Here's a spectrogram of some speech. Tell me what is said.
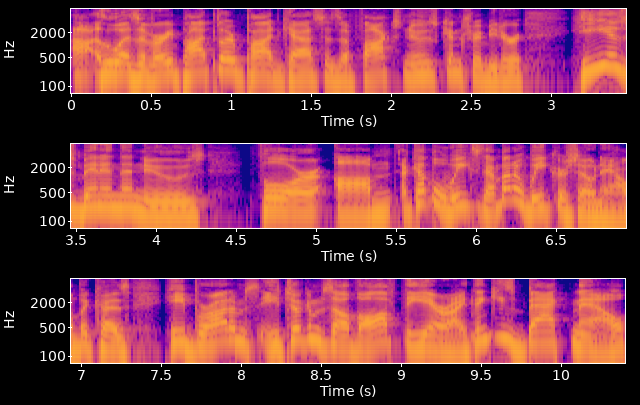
uh, who has a very popular podcast as a Fox News contributor, he has been in the news for um, a couple weeks now, about a week or so now, because he brought him, he took himself off the air. I think he's back now,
